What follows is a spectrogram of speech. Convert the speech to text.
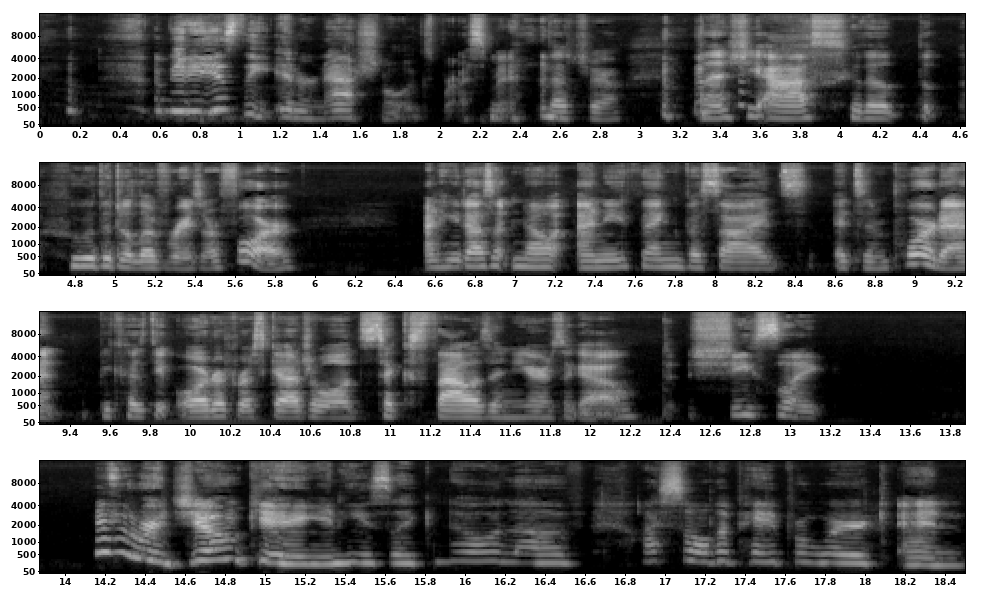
I mean, he is the international express man. That's true. And then she asks who the, the who the deliveries are for. And he doesn't know anything besides it's important because the orders were scheduled 6,000 years ago. She's like, they were joking. And he's like, no, love, I saw the paperwork. And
